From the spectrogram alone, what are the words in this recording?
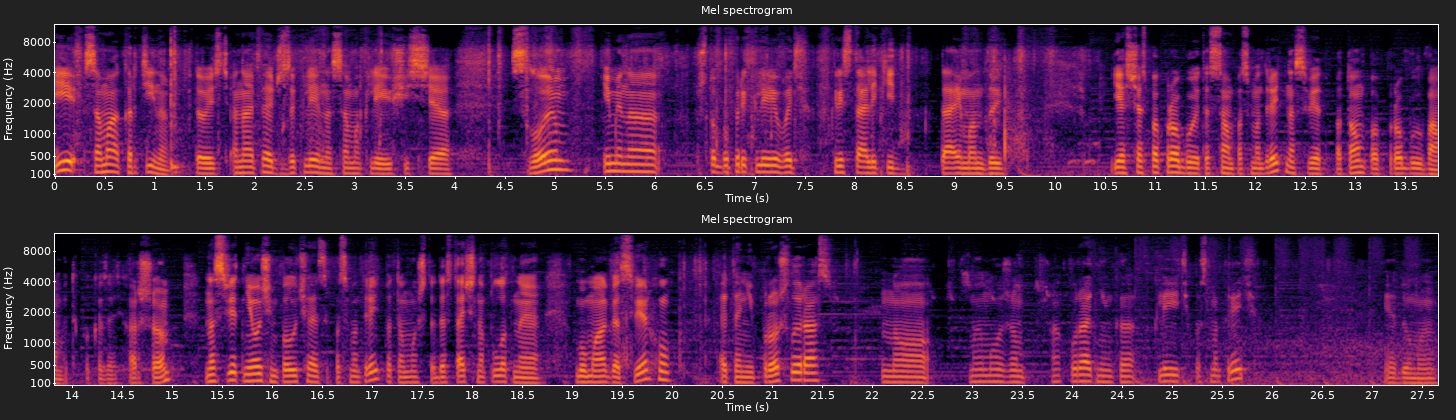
И сама картина, то есть она опять же заклеена самоклеющийся слоем, именно чтобы приклеивать кристаллики, даймонды. Я сейчас попробую это сам посмотреть на свет, потом попробую вам это показать, хорошо? На свет не очень получается посмотреть, потому что достаточно плотная бумага сверху. Это не прошлый раз, но мы можем аккуратненько вклеить и посмотреть. Я думаю,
